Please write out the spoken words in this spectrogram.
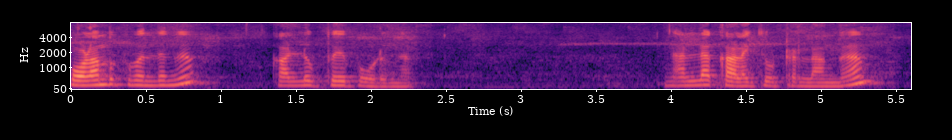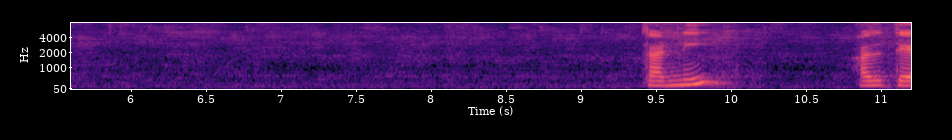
குழம்புக்கு வந்துங்க. கல்லுப்பே போடுங்க. நல்லா கலக்கி விட்டுறலாங்க. தண்ணி அது தே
